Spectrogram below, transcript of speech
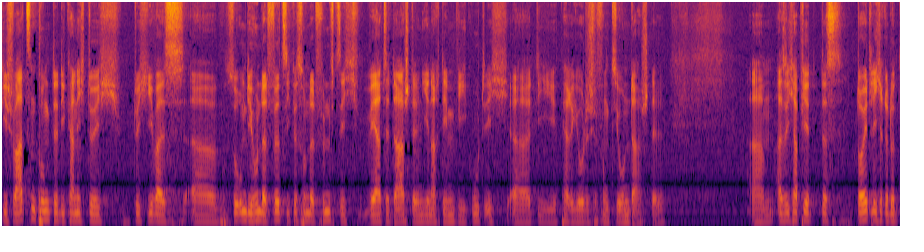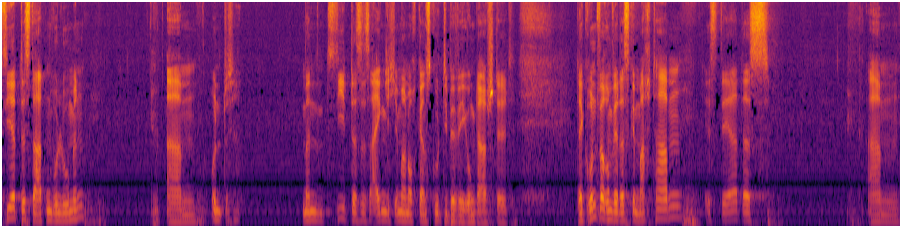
die schwarzen Punkte, die kann ich durch durch jeweils äh, so um die 140 bis 150 Werte darstellen, je nachdem, wie gut ich äh, die periodische Funktion darstelle. Ähm, also ich habe hier das deutlich reduziert, das Datenvolumen. Ähm, und man sieht, dass es eigentlich immer noch ganz gut die Bewegung darstellt. Der Grund, warum wir das gemacht haben, ist der, dass, ähm,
